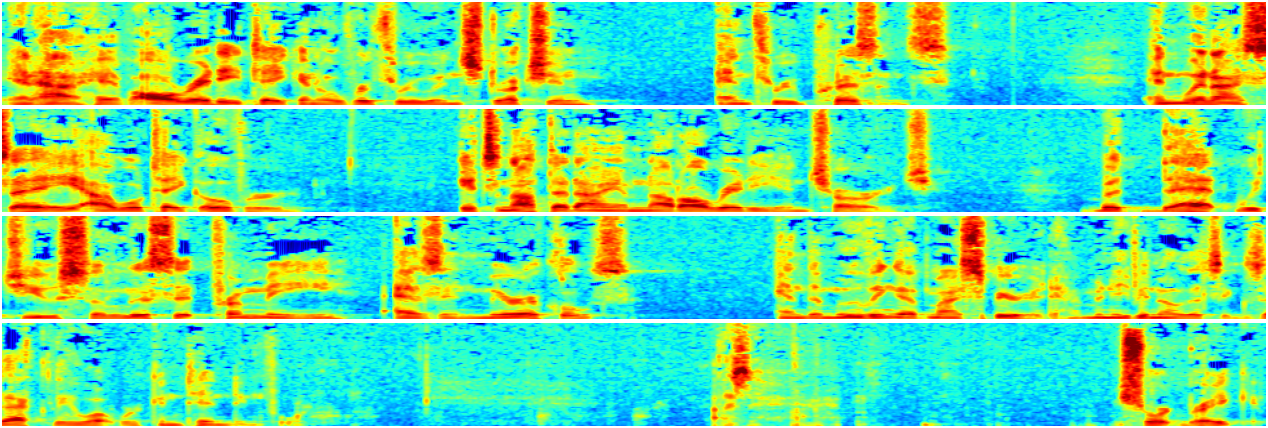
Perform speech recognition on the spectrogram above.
And I have already taken over through instruction and through presence. And when I say I will take over, it's not that I am not already in charge, but that which you solicit from me, as in miracles and the moving of my spirit. How many of you know that's exactly what we're contending for? I said, short break.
